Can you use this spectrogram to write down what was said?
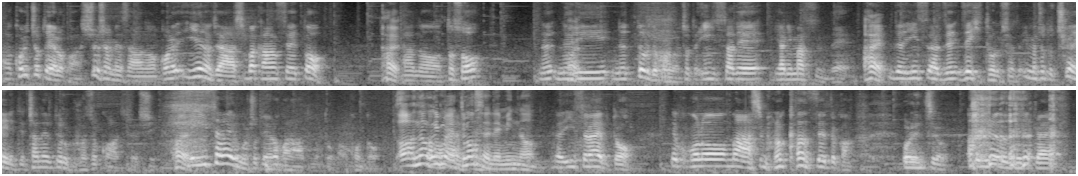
あこれちょっとやろうか。視聴者の皆さんあのこれ家のじゃあ足場完成とはい。あの塗装？ぬ塗り、塗っとるところをちょっとインスタでやりますんで、はい。でインスタぜぜひ登録してください。今ちょっと力入れてチャンネル登録細くはってるし、はい。でインスタライブもちょっとやろうかなと思って今度。あなんか今やってますよねみんな、でインスタライブとでここの、まあ、足場の完成とか俺んちの。ちょっと塗り替え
